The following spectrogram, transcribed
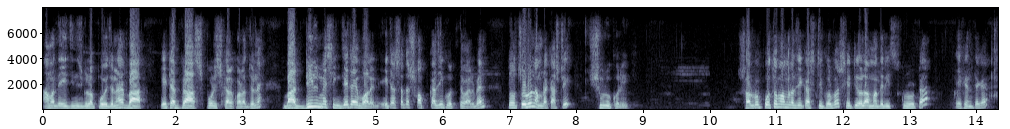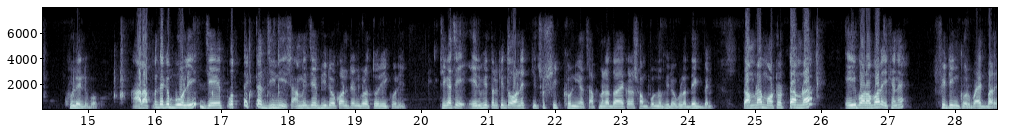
আমাদের এই জিনিসগুলো প্রয়োজন হয় বা এটা ব্রাশ পরিষ্কার করার জন্য বা ডিল মেশিং যেটাই বলেন, এটার সাথে সব কাজই করতে পারবেন। তো চলুন আমরা কাজটি শুরু করি। সর্বপ্রথম আমরা যে কাজটি করব সেটি হলো আমাদের স্ক্রুটা এখান থেকে খুলে নিব। আর আপনাদেরকে বলি যে প্রত্যেকটা জিনিস, আমি যে ভিডিও কন্টেন্টগুলো তৈরি করি ঠিক আছে? এর ভিতর কিন্তু অনেক কিছু শিক্ষণীয় আছে। আপনারা দয়া করে সম্পূর্ণ ভিডিওগুলো দেখবেন। তো আমরা মোটরটা আমরা এই বরাবর এখানে ফিটিং করব একবারে।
